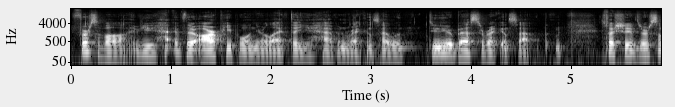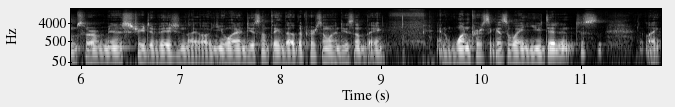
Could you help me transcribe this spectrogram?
first of all, if you ha- if there are people in your life that you haven't reconciled with, do your best to reconcile with them. Especially if there's some sort of ministry division, like oh, you want to do something, the other person want to do something and one person gets away you didn't just like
